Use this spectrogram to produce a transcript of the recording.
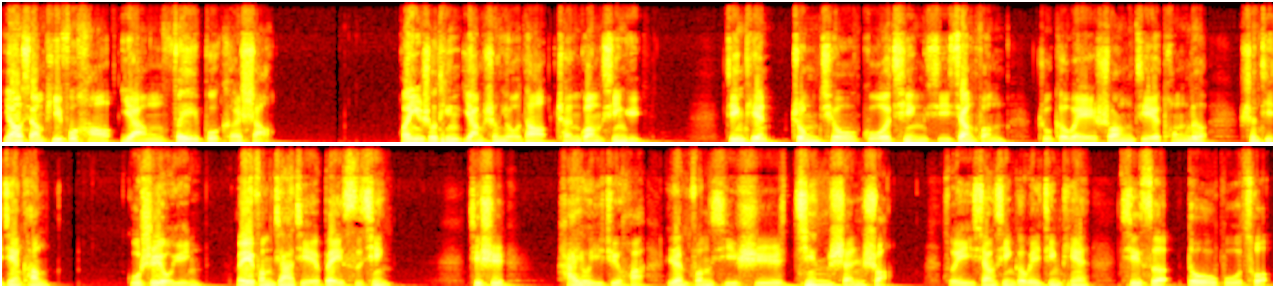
要想皮肤好，养肺不可少。欢迎收听《养生有道》，晨光新语。今天中秋国庆喜相逢，祝各位双节同乐，身体健康。古诗有云：“每逢佳节倍思亲。”其实还有一句话：“人逢喜事精神爽。”所以相信各位今天气色都不错。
